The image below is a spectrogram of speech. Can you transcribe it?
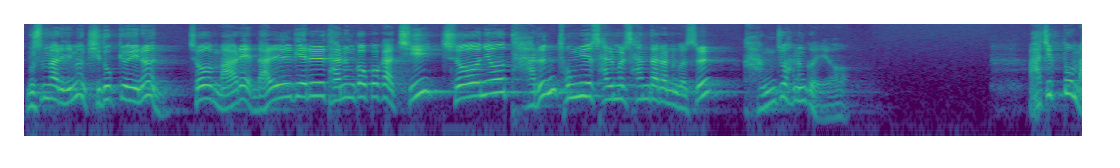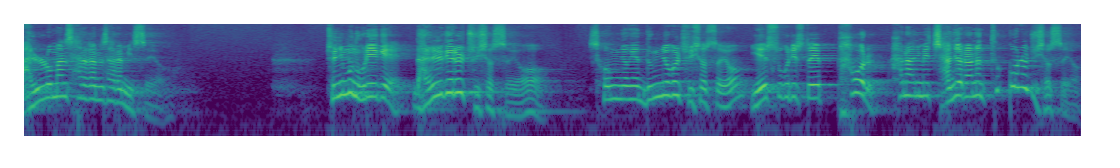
무슨 말이냐면 기독교인은 저 말에 날개를 다는 것과 같이 전혀 다른 종류의 삶을 산다라는 것을 강조하는 거예요. 아직도 말로만 살아가는 사람이 있어요. 주님은 우리에게 날개를 주셨어요. 성령의 능력을 주셨어요. 예수 그리스도의 파워를 하나님의 자녀라는 특권을 주셨어요.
